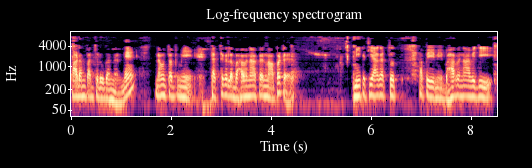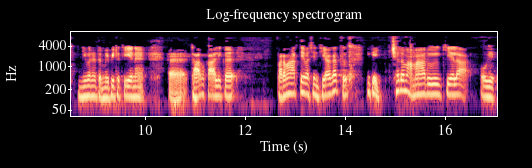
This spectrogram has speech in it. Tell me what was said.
පාඩම් පන්තිල උගන්වන්නේ නමුත් අපි මේ පැත්තකලා භාවනා කරන අපට මේක තියාගත්තොත් අපේ මේ භාවනාවේදී නිවනට මෙපිට තියෙන తాවකාලික පරමාර්ථයේ වශයෙන් තියාගත්තොත් මේක ඉච්ඡරම අමාරුයි කියලා ඔය එක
